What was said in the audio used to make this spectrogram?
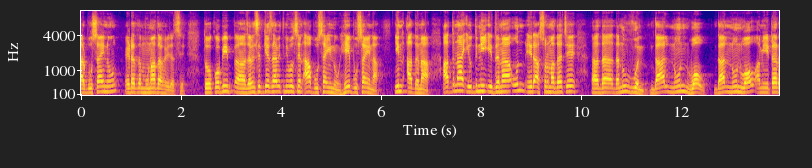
আর বুসাইনু, এটা মুনাদা হয়ে যাচ্ছে। তো কবি জামিল সিদ্দিয়া সাহেব তিনি বলছেন, আ বুসাইনু, হে বুসাইনা, ইন আদনা আদনা ইউদনি ইদনা উন, এর আসল মাদা হচ্ছে দানুউন, দাল, নুন, ওয়াও, দাল, নুন, ওয়াও, আমি এটার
